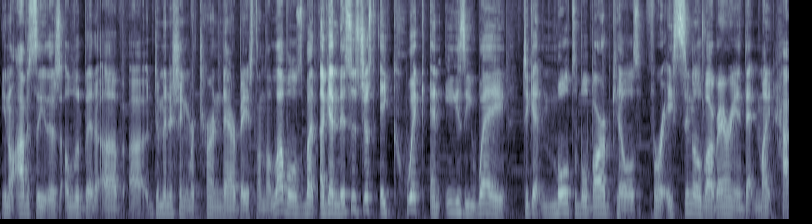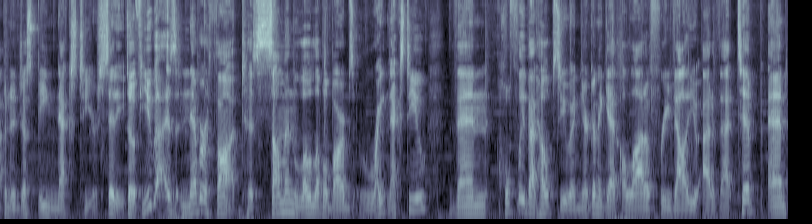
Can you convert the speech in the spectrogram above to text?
you know obviously there's a little bit of uh, diminishing return there based on the levels but again this is just a quick and easy way to get multiple barb kills for a single barbarian that might happen to just be next to your city. So if you guys never thought to summon low level barbs right next to you then hopefully that helps you and you're going to get a lot of free value out of that tip. And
